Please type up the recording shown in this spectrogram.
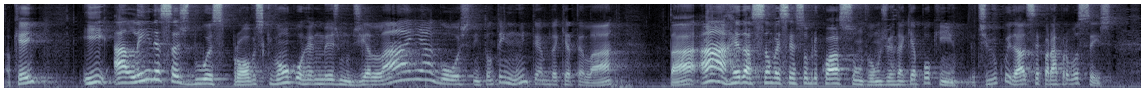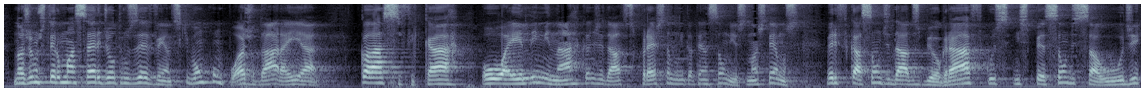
ok? E além dessas duas provas que vão ocorrer no mesmo dia, lá em agosto, então tem muito tempo daqui até lá, Tá? Ah, a redação vai ser sobre qual assunto? Vamos ver daqui a pouquinho. Eu tive o cuidado de separar para vocês. Nós vamos ter uma série de outros eventos que vão ajudar aí a classificar ou a eliminar candidatos. Presta muita atenção nisso. Nós temos verificação de dados biográficos, inspeção de saúde,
